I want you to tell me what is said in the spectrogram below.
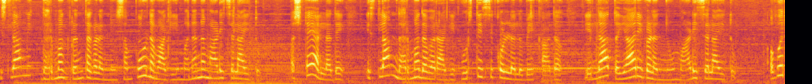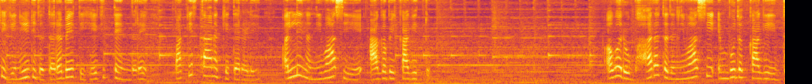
ಇಸ್ಲಾಮಿಕ್ ಧರ್ಮ ಗ್ರಂಥಗಳನ್ನು ಸಂಪೂರ್ಣವಾಗಿ ಮನನ ಮಾಡಿಸಲಾಯಿತು. ಅಷ್ಟೇ ಅಲ್ಲದೆ, ಇಸ್ಲಾಂ ಧರ್ಮದವರಾಗಿ ಗುರುತಿಸಿಕೊಳ್ಳಲು ಬೇಕಾದ ಎಲ್ಲ ತಯಾರಿಗಳನ್ನು ಮಾಡಿಸಲಾಯಿತು. ಅವರಿಗೆ ನೀಡಿದ ತರಬೇತಿ ಹೇಗಿತ್ತೆಂದರೆ ಪಾಕಿಸ್ತಾನಕ್ಕೆ ತೆರಳಿ ಅಲ್ಲಿನ ನಿವಾಸಿಯೇ ಆಗಬೇಕಾಗಿತ್ತು. ಅವರು ಭಾರತದ ನಿವಾಸಿ ಎಂಬುದಕ್ಕಾಗಿ ಇದ್ದ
